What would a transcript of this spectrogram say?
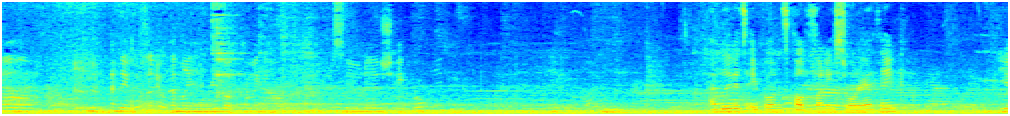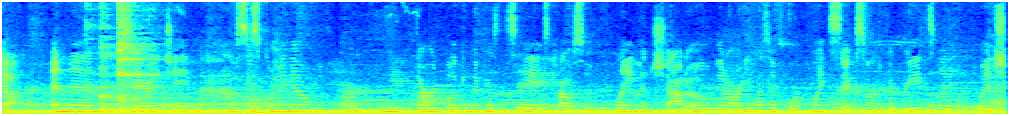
Um, I think there's a new Emily Henry book coming out soonish, April maybe. I believe it's April and it's called Funny Story, I think. Yeah, and then Sarah J. Maas is coming out with her third book in the Crescent City. It's House of Flame and Shadow. It already has a 4.6 on Goodreads, which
